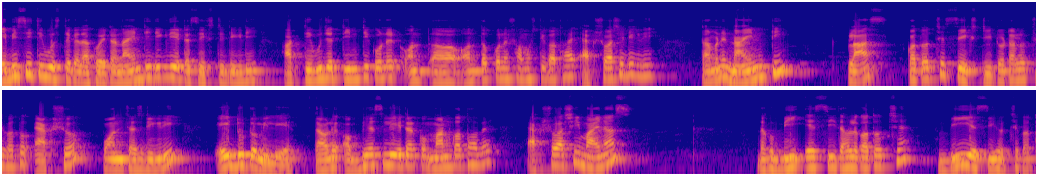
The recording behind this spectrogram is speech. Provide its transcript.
এবিসি ত্রিভুজ থেকে দেখো, এটা নাইনটি ডিগ্রি, এটা সিক্সটি ডিগ্রি, আর ত্রিভুজের তিনটি কোণের অন্তঃকোণের সমষ্টি কত হয়? একশো আশি ডিগ্রি। তার মানে নাইনটি প্লাস কত হচ্ছে? সিক্সটি টোটাল হচ্ছে কত? একশো পঞ্চাশ ডিগ্রি। এই দুটো মিলিয়ে। তাহলে অবভিয়াসলি এটার মান কত হবে? একশো আশি মাইনাস দেখো বিএসসি তাহলে কত হচ্ছে? বিএসসি হচ্ছে কত?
